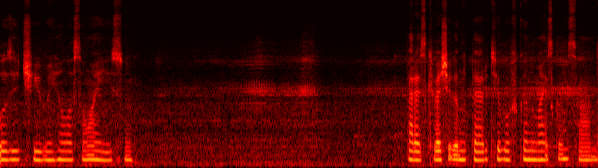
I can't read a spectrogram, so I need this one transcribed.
positivo em relação a isso. Parece que vai chegando perto e eu vou ficando mais cansada.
